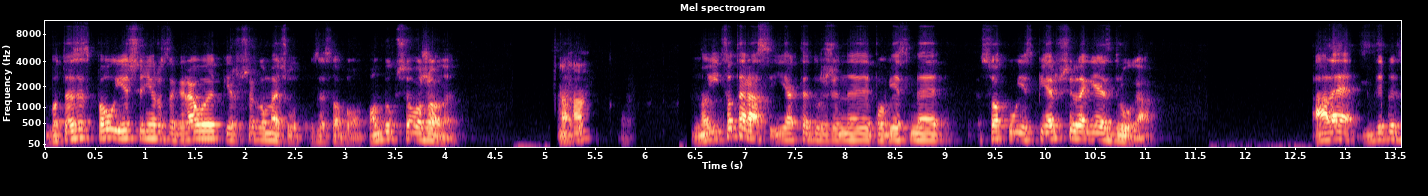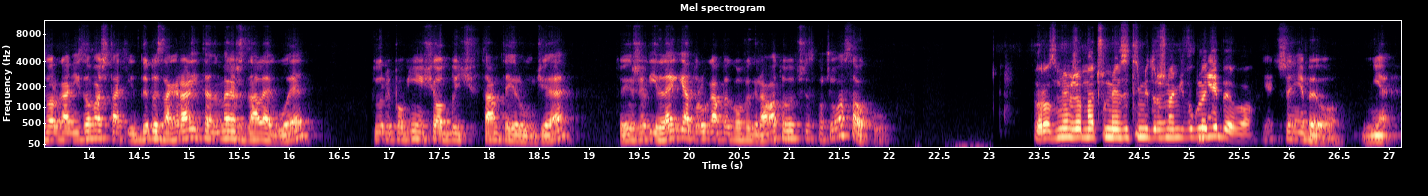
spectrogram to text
Bo te zespoły jeszcze nie rozegrały pierwszego meczu ze sobą. On był przełożony. Aha. No i co teraz, jak te drużyny, powiedzmy, Sokół jest pierwszy, Legia jest druga ale gdyby zorganizować taki, gdyby zagrali ten mecz zaległy, który powinien się odbyć w tamtej rundzie, to jeżeli Legia druga by go wygrała, to by przeskoczyła Soku. Rozumiem, że meczu między tymi drużynami w ogóle nie, nie było. Jeszcze nie było, nie.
